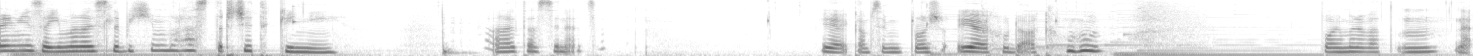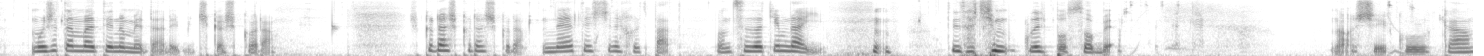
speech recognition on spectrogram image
by mě zajímalo, jestli bych jim mohla strčit k ní. Ale to asi ne. Je, kam jsem mi položil? Je, chudák. Pojmenovat, mm, ne. Můžete mít jenom jedna rybička, škoda. Škoda, škoda, škoda. Ne, ty ještě nechoď spát. On se zatím dají. ty zatím uklid po sobě. No, šikulka.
